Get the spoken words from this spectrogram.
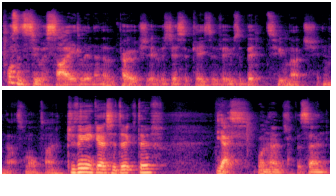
it wasn't suicidal in an approach, it was just a case of it was a bit too much in that small time. Do you think it gets addictive? Yes, 100%.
